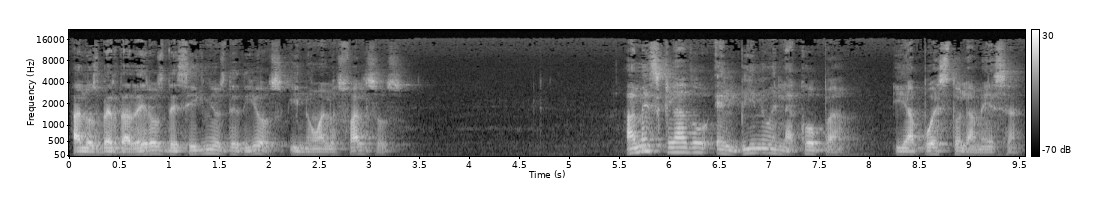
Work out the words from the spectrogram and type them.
a los verdaderos designios de Dios y no a los falsos. Ha mezclado el vino en la copa y ha puesto la mesa.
